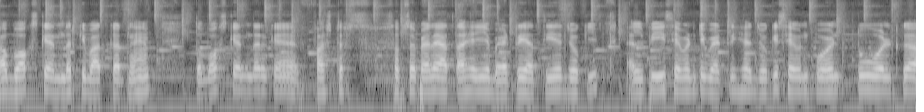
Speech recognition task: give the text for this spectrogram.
अब बॉक्स के अंदर की बात करते हैं। तो बॉक्स के अंदर के फ़र्स्ट सबसे पहले आता है, ये बैटरी आती है जो कि एल पी बैटरी है, जो कि 7.2 वोल्ट का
